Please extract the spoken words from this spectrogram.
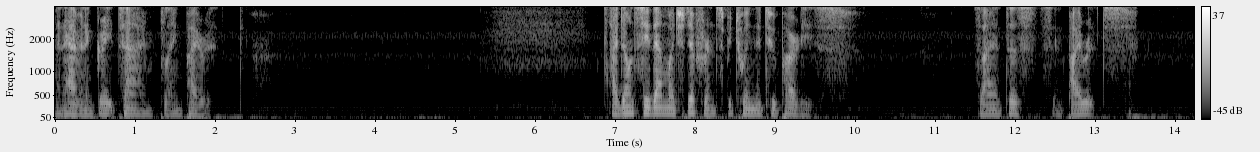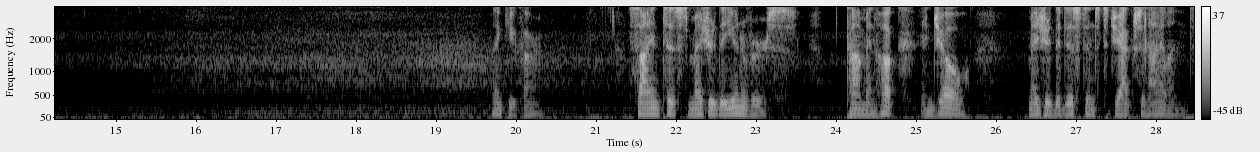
and having a great time playing pirate. I don't see that much difference between the two parties scientists and pirates. Thank you, Car. Scientists measure the universe. Tom and Huck and Joe measured the distance to Jackson Island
